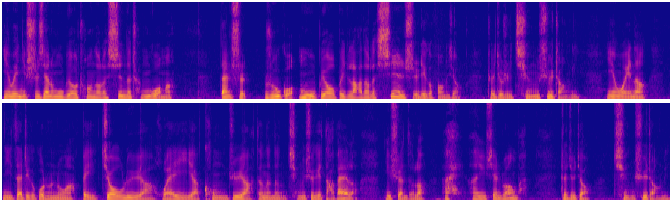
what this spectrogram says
因为你实现了目标，创造了新的成果嘛。但是如果目标被拉到了现实这个方向，这就是情绪张力，因为呢。你在这个过程中啊，被焦虑啊、怀疑啊、恐惧啊等等等情绪给打败了，你选择了哎安于现状吧，这就叫情绪张力。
